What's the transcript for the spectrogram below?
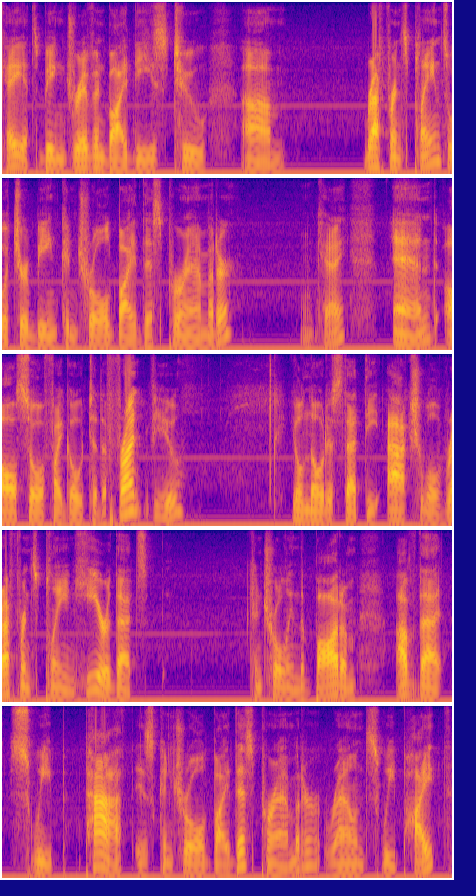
okay it's being driven by these two um, reference planes which are being controlled by this parameter. Okay? And also if I go to the front view you'll notice that the actual reference plane here that's controlling the bottom of that sweep path is controlled by this parameter round sweep height.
